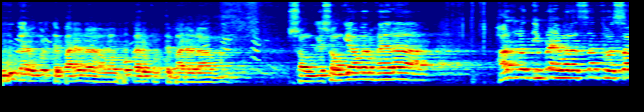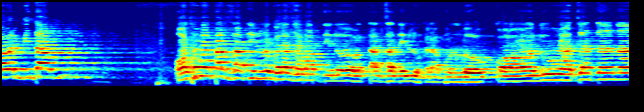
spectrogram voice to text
উপকারও করতে পারে না, অপকারও করতে পারে না। সঙ্গে সঙ্গে আমার ভাইয়েরা হজরত ইব্রাহিম আলাইসালামের পিতা অথবা তার জাতির লোকেরা জবাব দিল, তার জাতির লোকেরা বলল কলু আজাদানা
